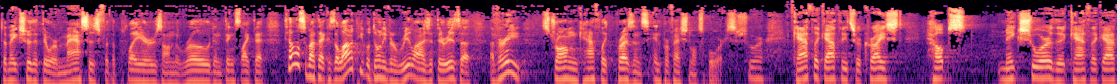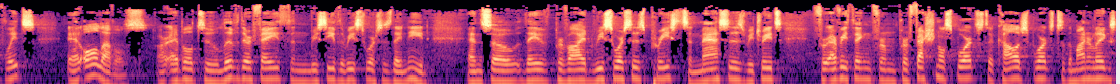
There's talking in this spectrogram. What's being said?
to make sure that there were masses for the players on the road and things like that. Tell us about that, because a lot of people don't even realize that there is a, a very strong Catholic presence in professional sports. Sure. Catholic Athletes for Christ helps make sure that Catholic athletes at all levels are able to live their faith and receive the resources they need. And so they provide resources, priests and masses, retreats for everything from professional sports to college sports to the minor leagues,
